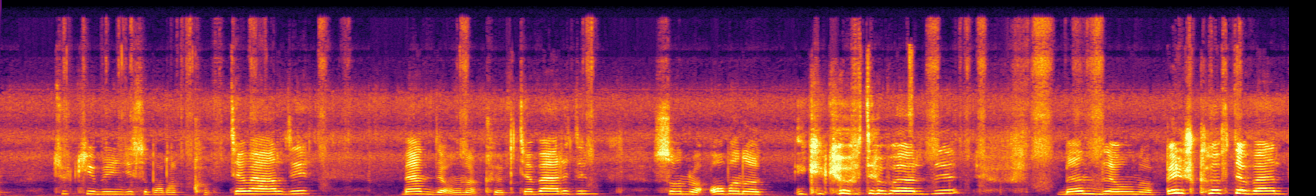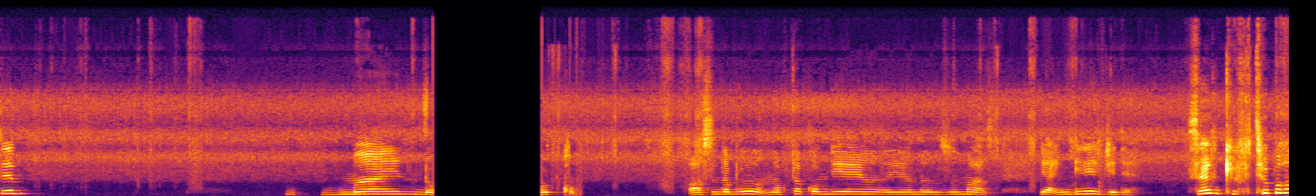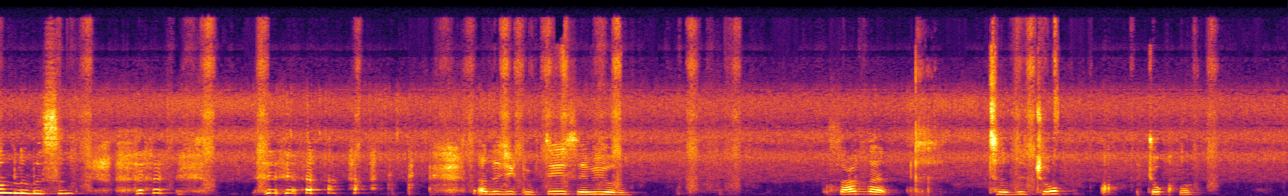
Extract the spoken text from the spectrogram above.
Türkiye birincisi bana köfte verdi. Ben de ona köfte verdim. Sonra o bana iki köfte verdi. Ben de ona beş köfte verdim. Mine.com Aslında bu .com diye yazılmaz. Ya İngilizce'de. Sen köfte bağımlı mısın? Sadece köfteyi seviyorum. Sonra tadı çok çok mu?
